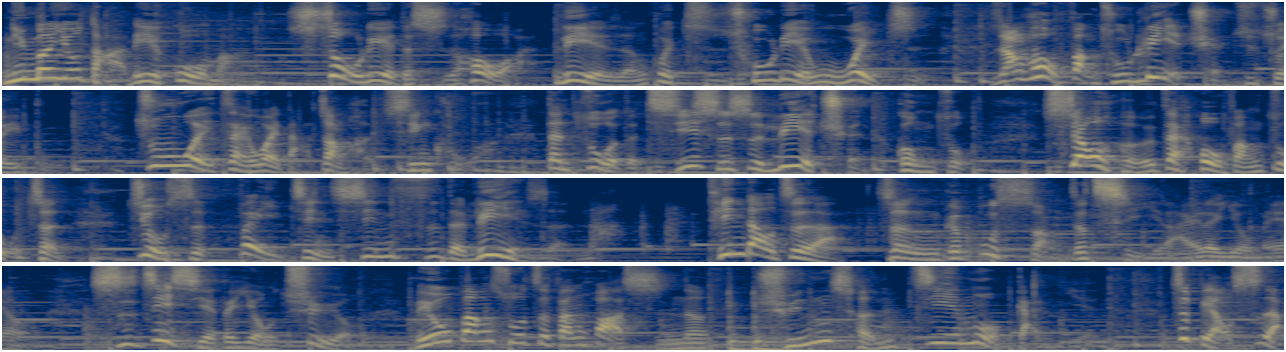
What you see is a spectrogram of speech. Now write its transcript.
你们有打猎过吗？狩猎的时候啊，猎人会指出猎物位置，然后放出猎犬去追捕。诸位在外打仗很辛苦啊，但做的其实是猎犬的工作。萧何在后方坐镇，就是费尽心思的猎人呐、啊。听到这啊，整个不爽就起来了，有没有？《史记》写的有趣哦。刘邦说这番话时呢，群臣皆莫敢言。这表示啊，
